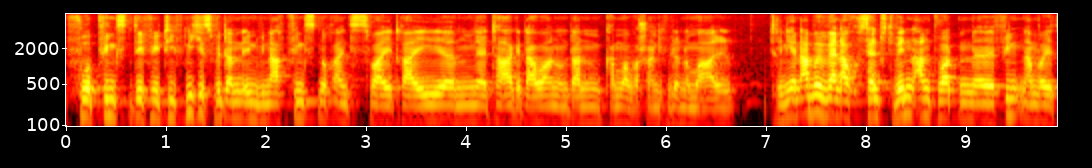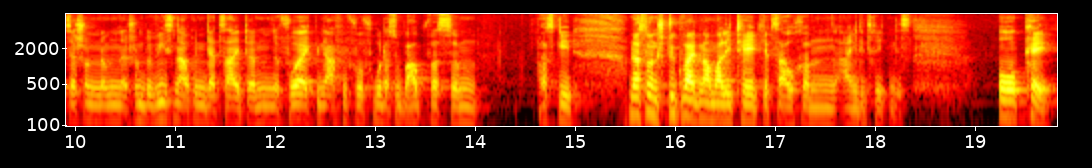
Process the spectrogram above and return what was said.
vor Pfingsten definitiv nicht. Es wird dann irgendwie nach Pfingsten noch eins, zwei, drei ähm, Tage dauern und dann kann man wahrscheinlich wieder normal trainieren. Aber wir werden auch selbst wenn Antworten äh, finden, haben wir jetzt ja schon, ähm, schon bewiesen, auch in der Zeit ähm, vorher. Ich bin nach wie vor froh, dass überhaupt was, ähm, was geht. Und dass so ein Stück weit Normalität jetzt auch ähm, eingetreten ist. Okay,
